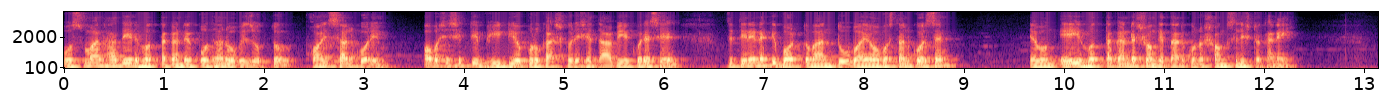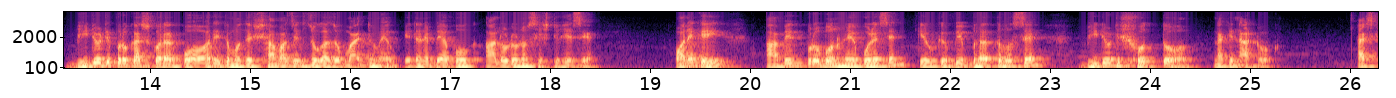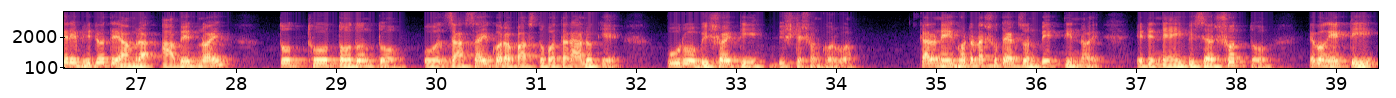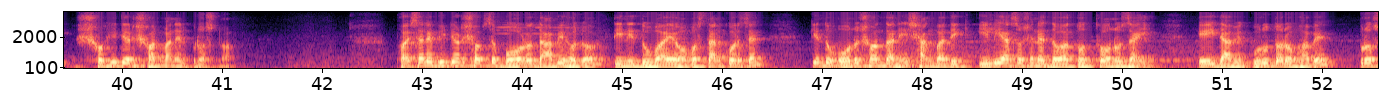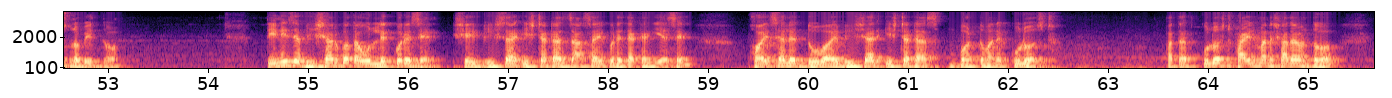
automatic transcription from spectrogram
ওসমান হাদির হত্যাকাণ্ডের প্রধান অভিযুক্ত ফয়সাল করিম অবশেষে একটি ভিডিও প্রকাশ করে সে দাবি করেছে যে তিনি নাকি বর্তমান দুবাই অবস্থান করছেন এবং এই হত্যাকাণ্ডের সঙ্গে তার কোনো সংশ্লিষ্টতা নেই। ভিডিওটি প্রকাশ করার পর ইতিমধ্যে সামাজিক যোগাযোগ মাধ্যমেও এটা নিয়ে ব্যাপক আলোড়নও সৃষ্টি হয়েছে। অনেকেই আবেগপ্রবণ হয়ে পড়েছেন, কেউ কেউ বিভ্রান্ত হচ্ছেন, ভিডিওটি সত্য নাকি নাটক? আজকের এই ভিডিওতে আমরা আবেগ নয় তথ্য, তদন্ত ও যাচাই করা বাস্তবতার আলোকে পুরো বিষয়টি বিশ্লেষণ করব। কারণ এই ঘটনা শুধু একজন ব্যক্তির নয়, এটি ন্যায় বিচার সত্য এবং একটি শহীদের সম্মানের প্রশ্ন। ফয়সালের ভিডিওর সবচেয়ে বড় দাবি হলো, তিনি দুবাইয়ে অবস্থান করছেন, কিন্তু অনুসন্ধানী সাংবাদিক ইলিয়াস হোসেনের দেওয়া তথ্য অনুযায়ী এই দাবি গুরুতরভাবে প্রশ্নবিদ্ধ। তিনি যে ভিসার কথা উল্লেখ করেছেন, সেই ভিসা স্ট্যাটাস যাচাই করে দেখা গিয়েছে ফয়সালের দুবাই ভিসার স্ট্যাটাস বর্তমানে কুলোস্ট। অর্থাৎ কুলোস্ট ফাইল মানে সাধারণত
